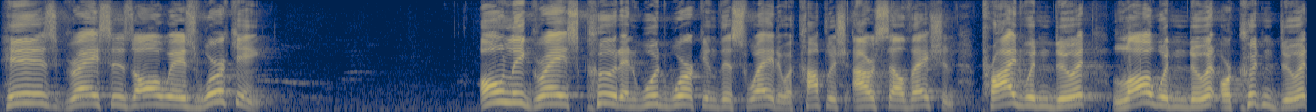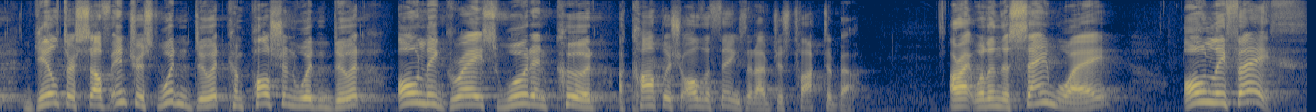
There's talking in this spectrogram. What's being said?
His grace is always working. Only grace could and would work in this way to accomplish our salvation. Pride wouldn't do it, law wouldn't do it or couldn't do it, guilt or self-interest wouldn't do it, compulsion wouldn't do it. Only grace would and could accomplish all the things that I've just talked about. All right, well in the same way, only faith,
